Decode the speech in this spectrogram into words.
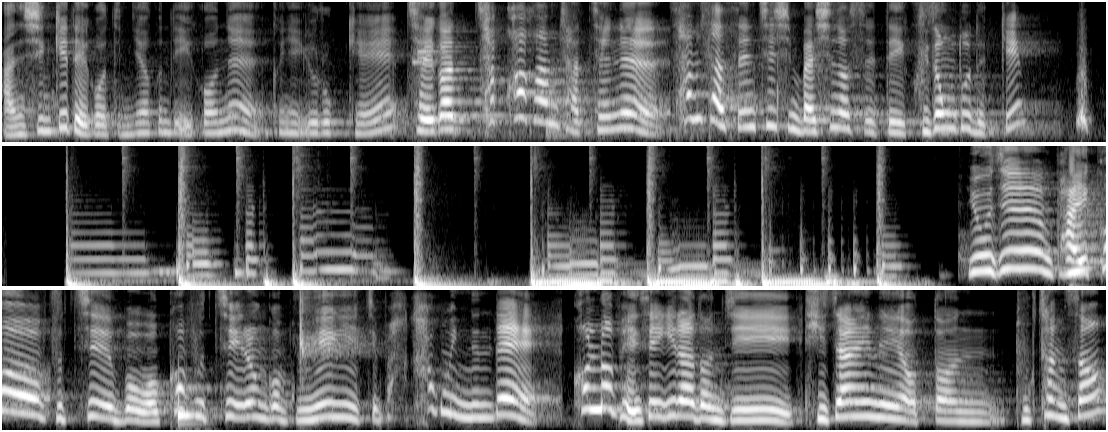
안 신게 되거든요. 근데 이거는 그냥 이렇게 제가 착화감 자체는 3, 4cm 신발 신었을 때 그 정도 느낌? 요즘 바이커 부츠, 뭐 워커 부츠 이런 거 유행이 이제 막 하고 있는데 컬러 배색이라든지 디자인의 어떤 독창성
